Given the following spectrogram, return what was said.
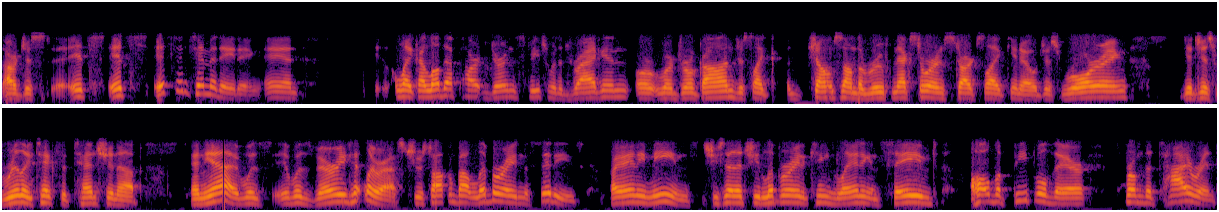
are just it's it's it's intimidating. And like I love that part during the speech where the dragon or where Drogon just like jumps on the roof next to her and starts like you know just roaring. It just really takes the tension up, and yeah, it was it was very Hitler-esque. She was talking about liberating the cities by any means. She said that she liberated King's Landing and saved all the people there from the tyrant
